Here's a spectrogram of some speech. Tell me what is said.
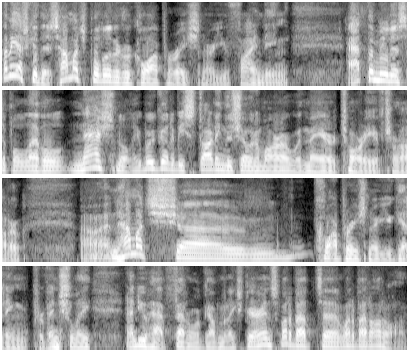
Let me ask you this: How much political cooperation are you finding at the municipal level, nationally? We're going to be starting the show tomorrow with Mayor Tory of Toronto. Uh, and how much uh, cooperation are you getting provincially? And you have federal government experience. What about uh, what about Ottawa?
